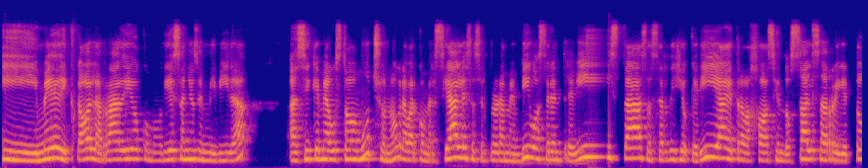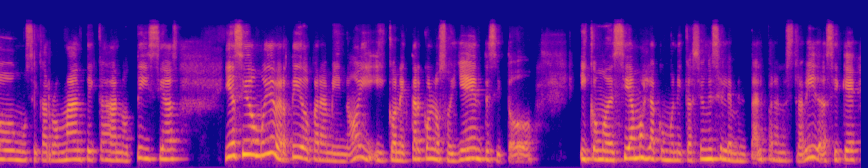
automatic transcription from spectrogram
y me he dedicado a la radio como 10 años de mi vida. Así que me ha gustado mucho, ¿no? Grabar comerciales, hacer programa en vivo, hacer entrevistas, hacer disjoquería. He trabajado haciendo salsa, reggaetón, música romántica, noticias. Y ha sido muy divertido para mí, ¿no? Y, y conectar con los oyentes y todo. Y como decíamos, la comunicación es elemental para nuestra vida. Así que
